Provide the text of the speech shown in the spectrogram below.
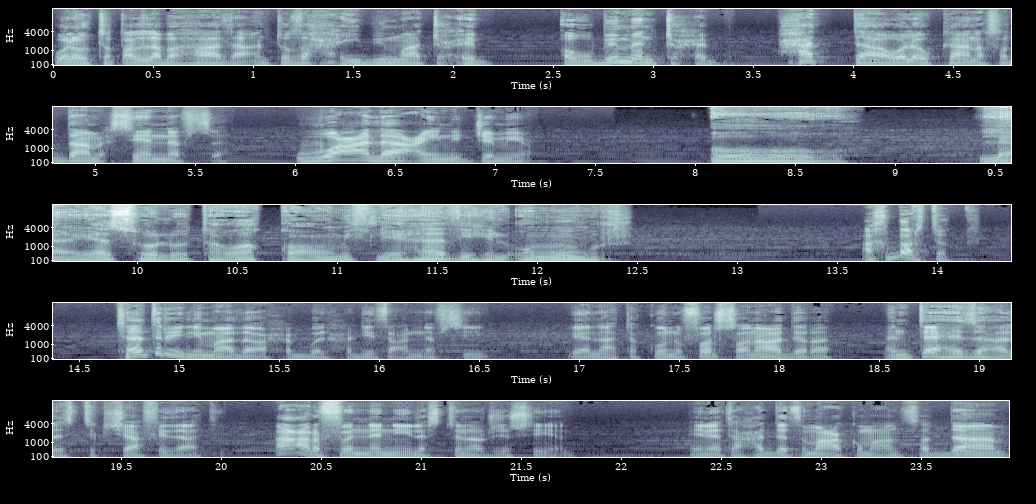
ولو تطلب هذا أن تضحي بما تحب أو بمن تحب حتى ولو كان صدام حسين نفسه وعلى عين الجميع. أوه لا يسهل توقع مثل هذه الأمور. أخبرتك تدري لماذا أحب الحديث عن نفسي؟ لأنها تكون فرصة نادرة أنتهزها لاستكشاف ذاتي. أعرف أنني لست نرجسيا. حين أتحدث معكم عن صدام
